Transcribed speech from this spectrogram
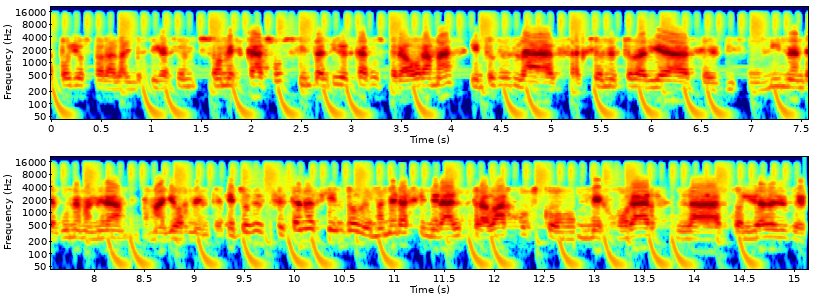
apoyos para la investigación son escasos, siempre han sido escasos, pero ahora más, y entonces las acciones todavía se difuminan de alguna manera mayormente. Entonces se están haciendo de manera general trabajos con mejorar las cualidades de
